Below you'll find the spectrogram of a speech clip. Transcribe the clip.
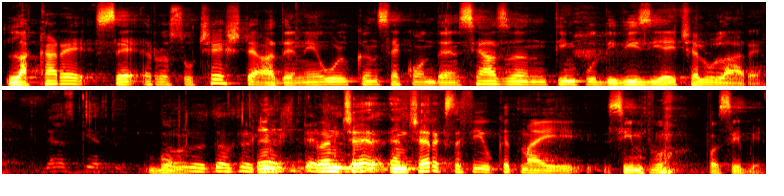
la care se răsucește ADN-ul când se condensează în timpul diviziei celulare. Bun. În, încerc, încerc să fiu cât mai simplu posibil.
